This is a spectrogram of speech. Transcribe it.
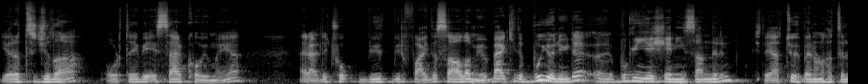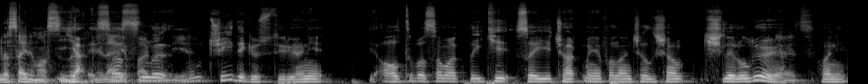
yaratıcılığa, ortaya bir eser koymaya herhalde çok büyük bir fayda sağlamıyor. Belki de bu yönüyle e, bugün yaşayan insanların işte ya tüh ben onu hatırlasaydım aslında ya neler yapardım diye. Bu şeyi de gösteriyor. Hani altı basamaklı iki sayıyı çarpmaya falan çalışan kişiler oluyor ya. Evet. Hani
